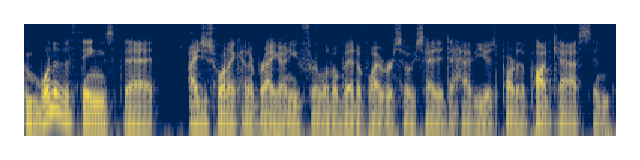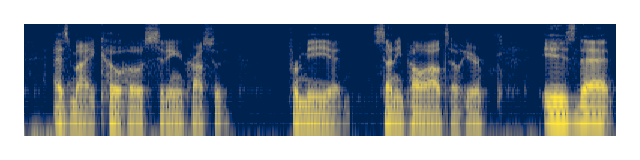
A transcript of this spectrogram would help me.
And one of the things that I just want to kind of brag on you for a little bit of why we're so excited to have you as part of the podcast and as my co-host sitting across from me at sunny Palo Alto here is that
